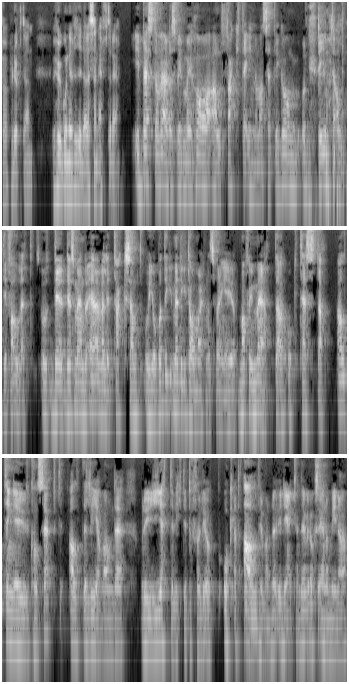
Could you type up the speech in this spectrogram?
för produkten, hur går ni vidare sen efter det? I bästa av världar så vill man ju ha all fakta innan man sätter igång och det är ju inte alltid fallet. Och det, det som ändå är väldigt tacksamt att jobba med digital marknadsföring är ju att man får ju mäta och testa. Allting är ju koncept, allt är levande och det är ju jätteviktigt att följa upp och att aldrig vara nöjd egentligen. Det är väl också en av mina,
